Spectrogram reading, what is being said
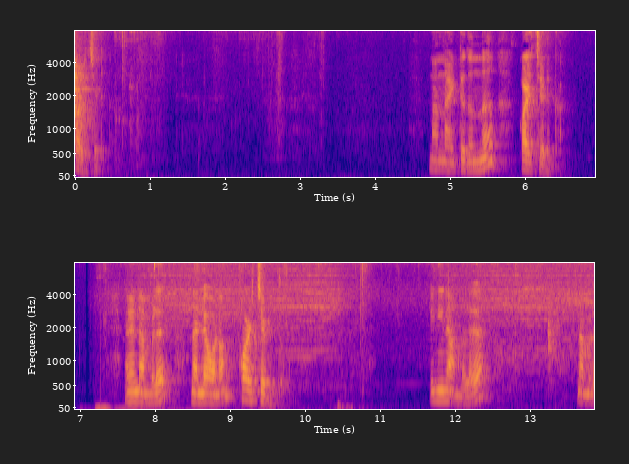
കുഴച്ചെടുക്കാം. നന്നായിട്ട് ഇതൊന്ന് കുഴച്ചെടുക്കാം. അങ്ങനെ നമ്മൾ നല്ലോണം കുഴച്ചെടുത്തു. ഇനി നമ്മൾ നമ്മൾ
